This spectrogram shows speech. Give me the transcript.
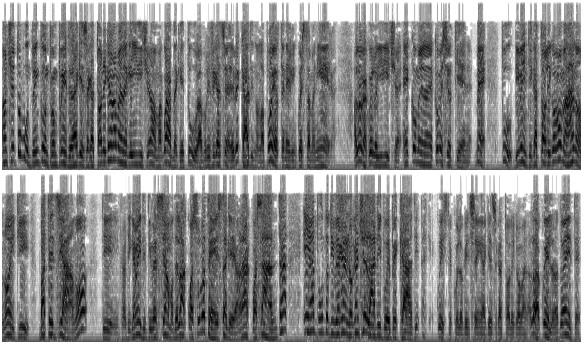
a un certo punto incontra un prete della Chiesa Cattolica Romana che gli dice no, ma guarda che tu la purificazione dei peccati non la puoi ottenere in questa maniera. Allora quello gli dice, e come, come si ottiene? Beh, tu diventi cattolico romano, noi ti battezziamo, ti, praticamente ti versiamo dell'acqua sulla testa, che è un'acqua santa, e appunto ti verranno cancellati i tuoi peccati, perché questo è quello che insegna la Chiesa Cattolica Romana. Allora quello naturalmente,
